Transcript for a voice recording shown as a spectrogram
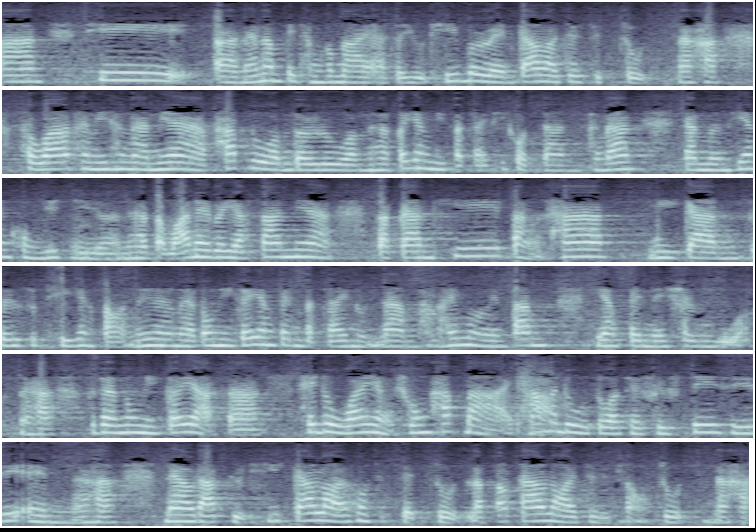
ต้านที่แนะนำไปทำกำไรอาจจะอยู่ที่บริเวณ 970 จุดนะคะ เพราะว่าทั้งนี้ทั้งนั้นเนี่ยภาพรวมโดยรวมนะคะก็ยังมีปัจจัยที่กดดันทางด้านการเมืองที่ยังคงยืดเยื้อนะคะ แต่ว่าในระยะสั้นเนี่ยจากการที่ต่างชาติมีการซื้อสุทธิอย่างต่อเนื่องนะตรงนี้ก็ยังเป็นปัจจัยหนุนนำทำให้โมเมนตัมยังเป็นในเชิงบวกนะคะเพราะฉะนั้นตรงนี้ก็อยากจะให้ดูว่าอย่างช่วงภาคบ่ายาค่ะมาดูตัว Set 50 Series M นะคะ แนวรับอยู่ที่ 967 จุด แล้วก็ 972 จุดนะคะ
